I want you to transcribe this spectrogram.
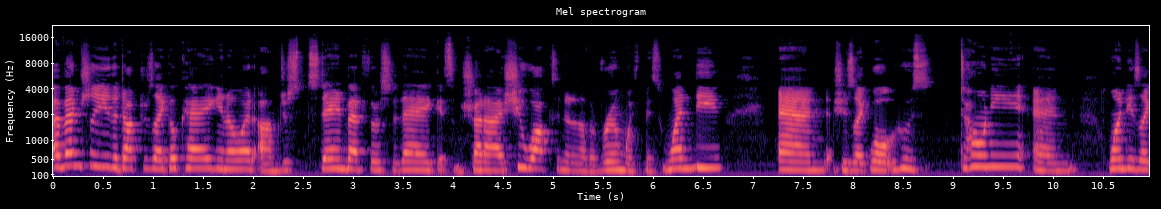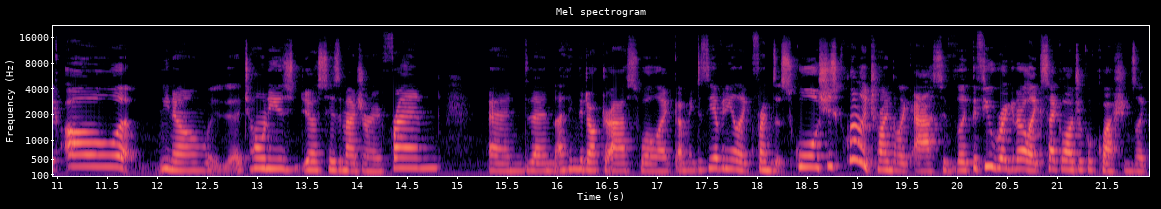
eventually the doctor's like okay you know what um just stay in bed for the rest of the day get some shut eye she walks into another room with miss wendy and she's like well who's tony? And wendy's like oh you know tony's just his imaginary friend. And then i think the doctor asks well like i mean does he have any like friends at school? She's clearly trying to like ask like the few regular like psychological questions like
